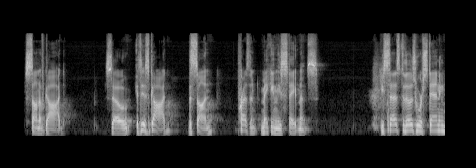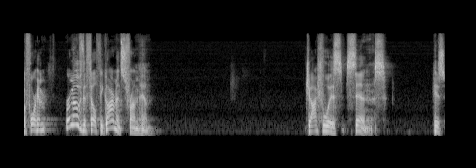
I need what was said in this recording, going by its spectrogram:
Son of God. So it is God, the Son, present making these statements. He says to those who are standing before him, Remove the filthy garments from him. Joshua's sins, his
